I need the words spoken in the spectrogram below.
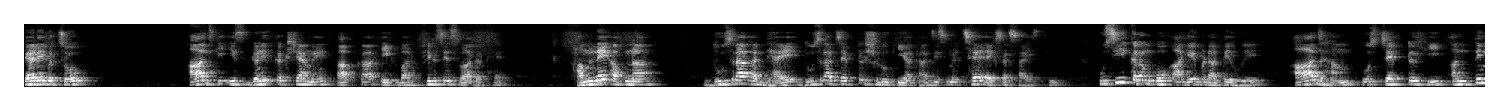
प्यारे बच्चों, आज की इस गणित कक्षा में आपका एक बार फिर से स्वागत है। हमने अपना दूसरा अध्याय, दूसरा चैप्टर शुरू किया था, जिसमें छह एक्सरसाइज थी। उसी क्रम को आगे बढ़ाते हुए आज हम उस चैप्टर की अंतिम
